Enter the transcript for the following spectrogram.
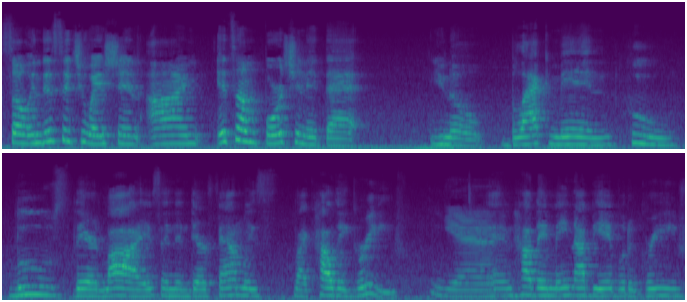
So in this situation, I'm it's unfortunate that you know, black men who lose their lives and then their families like how they grieve Yeah. and how they may not be able to grieve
